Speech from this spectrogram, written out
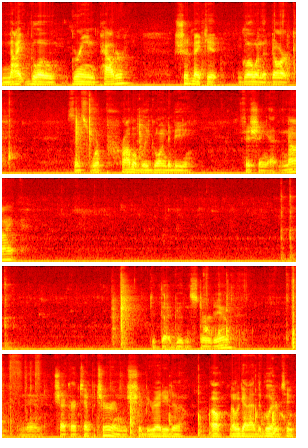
Night Glow green powder. Should make it glow in the dark since we're probably going to be fishing at night. Get that good and stirred in. And then check our temperature and we should be ready to, oh, no, we gotta add the glitter too.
